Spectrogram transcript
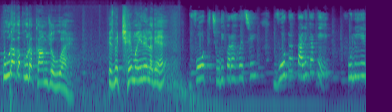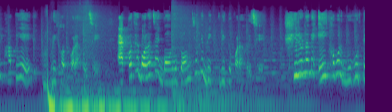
पूरा का पूरा काम जो हुआ है इसमें छह महीने लगे हैं ভোট চুরি করা হয়েছে ভোটার তালিকাকে ফুলিয়ে ফাঁপিয়ে বৃহৎ করা হয়েছে এক কথায় বলা যায় গণতন্ত্রকে বিকৃত করা হয়েছে শিরোনামে এই খবর মুহূর্তে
